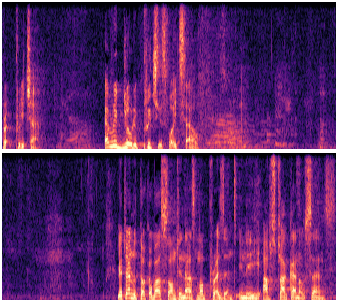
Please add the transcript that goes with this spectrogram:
pre- preacher. Every glory preaches for itself. You're trying to talk about something that's not present in a abstract kind of sense.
